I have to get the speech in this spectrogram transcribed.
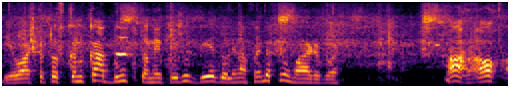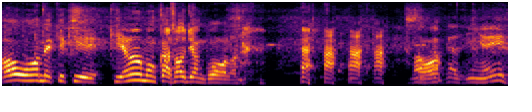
Eu acho que eu tô ficando caduco também, pus o dedo ali na frente da filmagem agora. Ah, ó, o homem aqui que, que ama um casal de Angola. Dá um cafezinho aí.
